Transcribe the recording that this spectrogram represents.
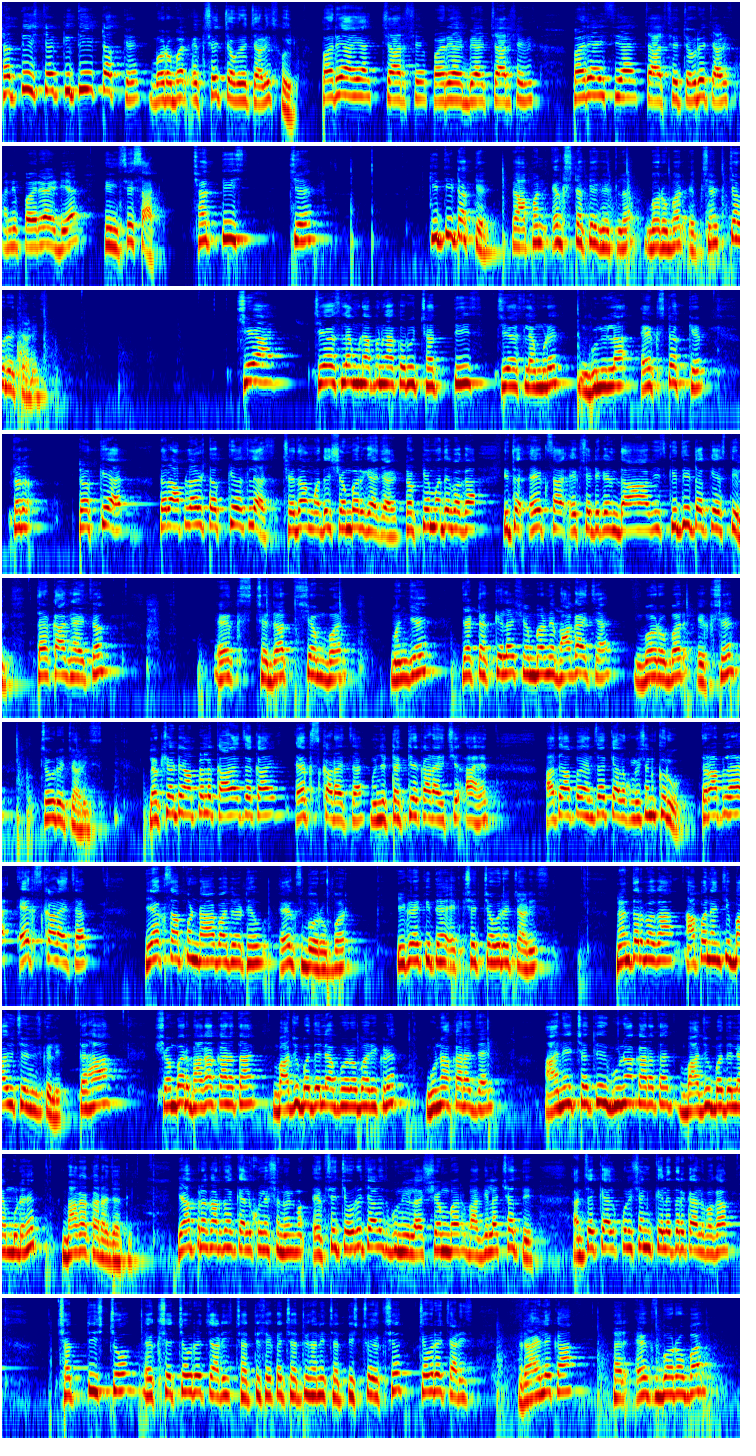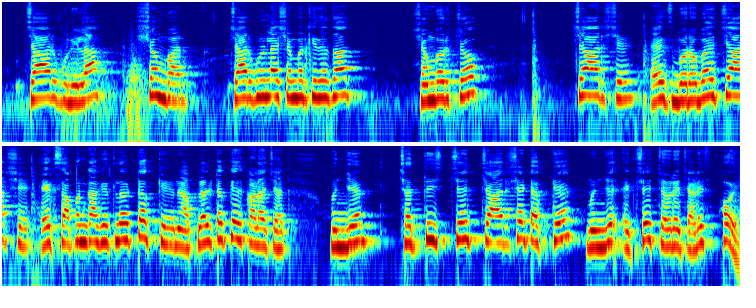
छत्तीसचे किती टक्के? बरोबर एकशे चौवेचाळीस होईल. पर्याय आहे चारशे पर्याय बी आहे चारशे वीस पर्याय सी आहे चारशे चौवेचाळीस आणि पर्याय डी आहे तीनशे साठ. छत्तीसचे किती टक्के? तर आपण एक्स टक्के घेतलं बरोबर एकशे चौवेचाळीस चे आहे चे असल्यामुळे आपण काय करू? छत्तीस चे असल्यामुळे गुणीला एक्स टक्के. तर टक्के आहेत तर आपल्याला टक्के असल्यास छेदामध्ये शंभर घ्यायचे आहे. टक्केमध्ये बघा इथं एक्स आहे एकशे ठिकाणी दहा वीस किती टक्के असतील? तर का घ्यायचं? एक्स छेदात शंभर. म्हणजे त्या टक्केला शंभरने भागायचं आहे बरोबर एकशे चौवेचाळीस. लक्षात ठेवा आपल्याला काढायचं काय? एक्स काढायचं आहे म्हणजे टक्के काढायचे आहेत. आता आपण यांचं कॅल्क्युलेशन करू. तर आपल्याला एक्स काढायचा एक्स आपण डाव्या बाजूला ठेवू. एक्स बरोबर. इकडे किती आहे? एकशे चौवेचाळीस. नंतर बघा आपण यांची बाजू चेंज केली. तर हा शंभर भागाकारात आहे बाजू बदलल्याबरोबर इकडे गुणाकारात जाईल. आणि छत्तीस गुणाकारात आहेत बाजू बदलल्यामुळे हे भागाकारात जातील. या प्रकारचं कॅल्क्युलेशन होईल. मग एकशे चौवेचाळीस गुणीला शंभर भागीला छत्तीस. यांचं कॅल्क्युलेशन केलं तर काय बघा? छत्तीस चो एकशे चौवेचाळीस छत्तीस एक छत्तीस आणि छत्तीस चो एकशे चौवेचाळीस. राहिले का? तर एक्स बरोबर चार गुणीला शंभर. चार गुणीला शंभर किती होतात? शंभर चो चारशे एक्स बरोबर चारशे. एक्स आपण का घेतलं? टक्के. आणि आपल्याला टक्के काढायचे आहेत. म्हणजे छत्तीसचे चारशे टक्के म्हणजे एकशे चौवेचाळीस होय.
